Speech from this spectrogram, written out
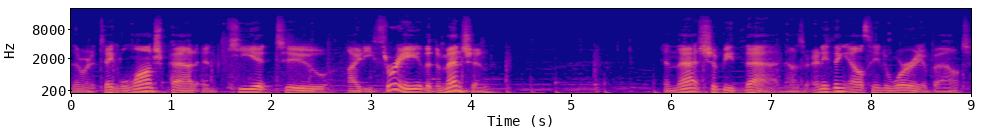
Then we're gonna take launch pad and key it to ID3, the dimension. And that should be that. Now, is there anything else I need to worry about?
